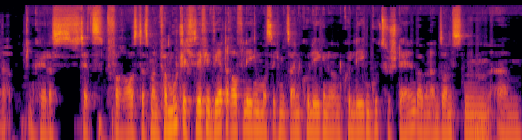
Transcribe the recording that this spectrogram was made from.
Ja, okay, das setzt voraus, dass man vermutlich sehr viel Wert darauf legen muss, sich mit seinen Kolleginnen und Kollegen gut zu stellen, weil man ansonsten ähm,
